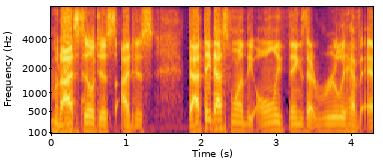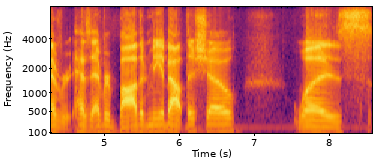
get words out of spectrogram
But I still just I just I think that's one of the only things that really have ever has ever bothered me about this show was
